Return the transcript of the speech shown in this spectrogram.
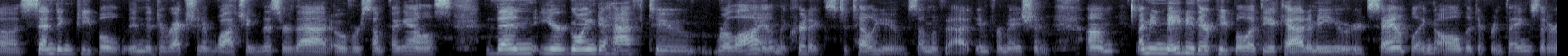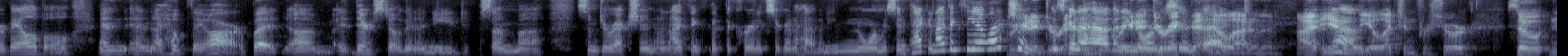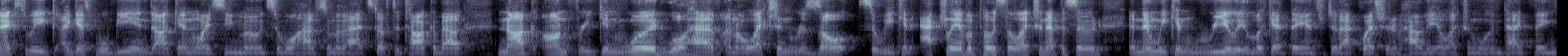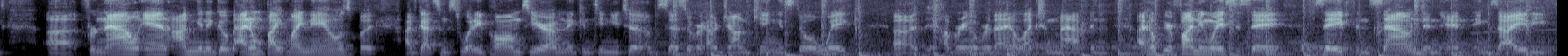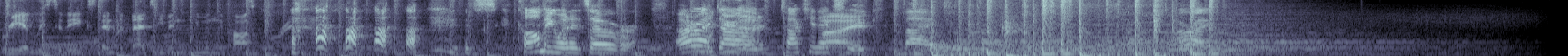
uh, sending people in the direction of watching this or that over something else, then you're going to have to rely on the critics to tell you some of that information. Um, I mean, maybe there are people at the Academy who are sampling all the different things that are available, and, and I hope they are, but um, they're still going to need some, uh, some direction. And I think that the critics are going to have an enormous impact. And I think the election is going to have an enormous impact. We're enormous direct impact. the hell out of them. I, yeah, Yeah. the election for sure. So next week, I guess we'll be in Doc NYC mode, so we'll have some of that stuff to talk about. Knock on freaking wood, we'll have an election result, so we can actually have a post-election episode, and then we can really look at the answer to that question of how the election will impact things. Uh, for now, and I'm gonna go. I don't bite my nails, but I've got some sweaty palms here. I'm gonna continue to obsess over how John King is still awake uh, hovering over that election map. And I hope you're finding ways to stay safe and sound and, and anxiety free, at least to the extent that that's even humanly possible right now. It's- Call me when it's over. All I right, darling. Talk to you next Bye. week. Bye.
